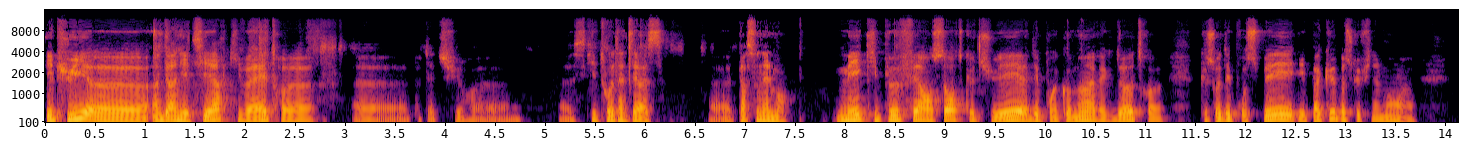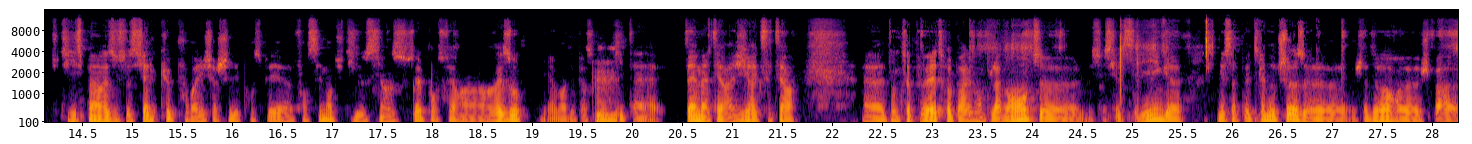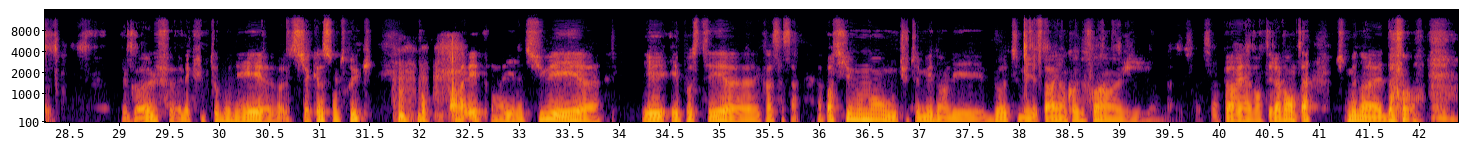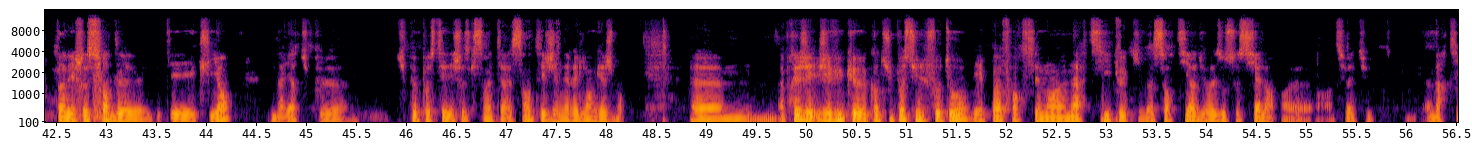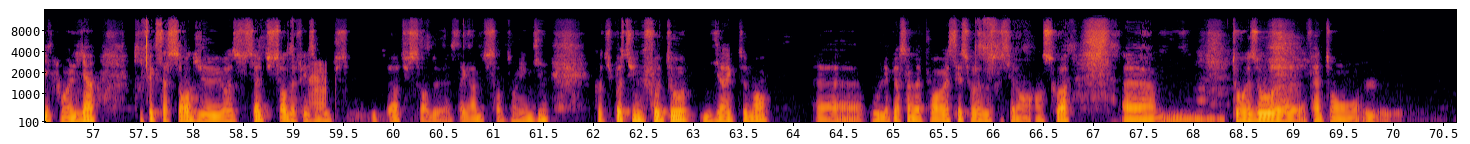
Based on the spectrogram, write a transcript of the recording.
Et puis, un dernier tiers qui va être peut-être sur ce qui, toi, t'intéresse personnellement mais qui peut faire en sorte que tu aies des points communs avec d'autres, que ce soit des prospects et pas que, parce que finalement, euh, tu n'utilises pas un réseau social que pour aller chercher des prospects euh, forcément. Tu utilises aussi un réseau social pour faire un réseau et avoir des personnes mmh qui t'aiment, interagir, etc. Euh, donc ça peut être par exemple la vente, le social selling, mais ça peut être plein d'autres choses. J'adore, je sais pas, le golf, la crypto-monnaie, chacun son truc pour pouvoir aller travailler là-dessus et, et, poster euh, grâce à ça. À partir du moment où tu te mets dans les bots, mais pareil, encore une fois, hein, ça n'a pas réinventé la vente, hein, tu te mets dans, dans, les chaussures de, tes clients, derrière, tu peux, tu peux poster des choses qui sont intéressantes et générer de l'engagement. Euh, après, j'ai vu que quand tu postes une photo et pas forcément un article qui va sortir du réseau social, tu un article ou un lien qui fait que ça sort du réseau social, tu sors de Facebook, tu sors de Twitter, tu sors de Instagram, tu sors de ton LinkedIn. Quand tu postes une photo directement, où la personne va pouvoir rester sur le réseau social en, soi, euh, ton réseau, euh, enfin ton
